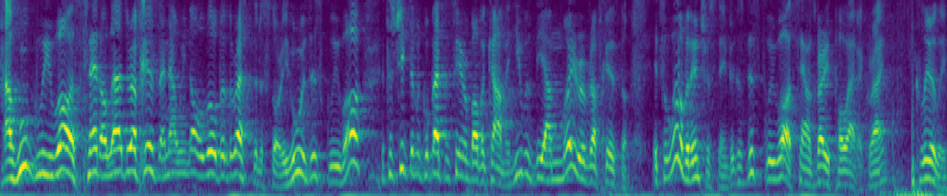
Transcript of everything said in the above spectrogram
Hahu Glila said Alad Rav and now we know a little bit of the rest of the story. Who is this Glila? It's a Shita Mekubetzes here in Bava Kama. He was the Amir of Rav Chizda. It's a little bit interesting because this Glila sounds very poetic, right? Clearly.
